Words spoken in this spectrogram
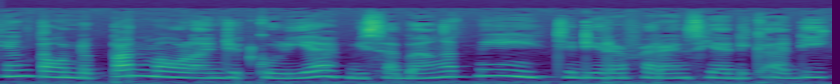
yang tahun depan mau lanjut kuliah bisa banget nih jadi referensi adik-adik.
